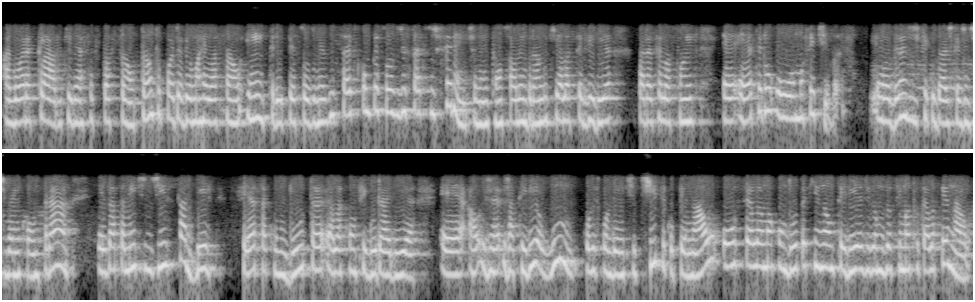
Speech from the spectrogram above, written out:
Agora, claro que nessa situação, tanto pode haver uma relação entre pessoas do mesmo sexo como pessoas de sexo diferente, né? Então, só lembrando que ela serviria para as relações é, ou homoafetivas. É, a grande dificuldade que a gente vai encontrar é exatamente de saber se essa conduta ela configuraria, é, já, já, teria algum correspondente típico penal ou se ela é uma conduta que não teria, digamos assim, uma tutela penal.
